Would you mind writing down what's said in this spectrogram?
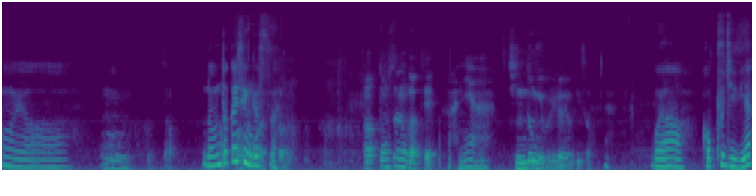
뭐야. 음, 그렇죠. 너무 똑같이 생겼어. 어, 똥 싸는 것 같아. 아니야. 진동이 울려 여기서. 뭐야. 거푸집이야?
